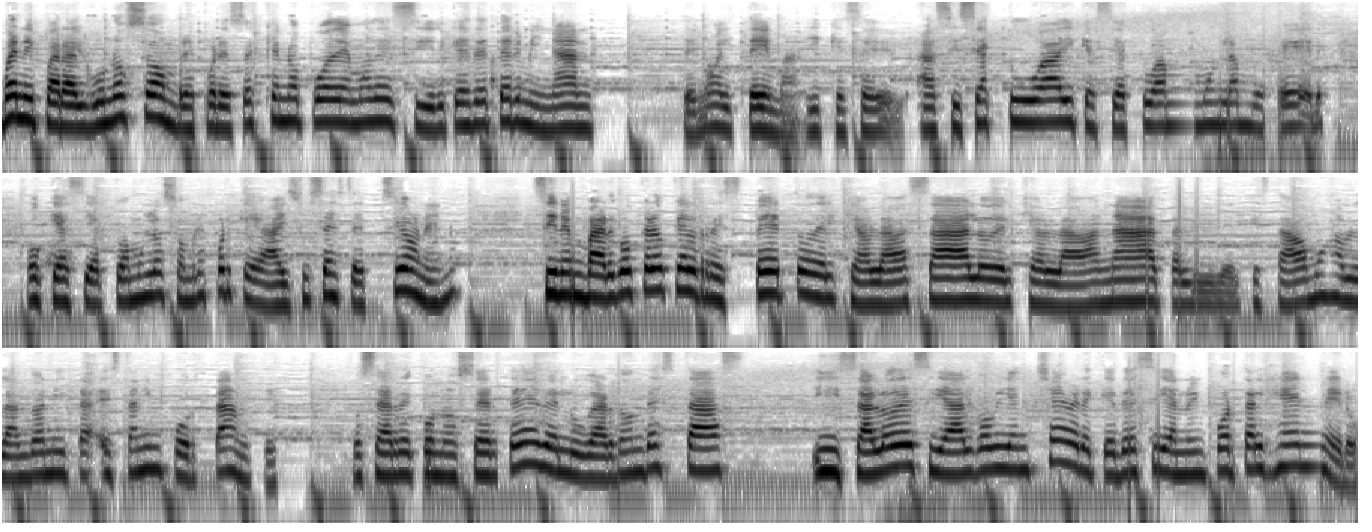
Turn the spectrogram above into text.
bueno, y para algunos hombres, por eso es que no podemos decir que es determinante ¿no? el tema y que se, así se actúa y que así actuamos las mujeres o que así actuamos los hombres porque hay sus excepciones, ¿no? Sin embargo, creo que el respeto del que hablaba Salo, del que hablaba Natalie, del que estábamos hablando Anita, es tan importante. O sea, reconocerte desde el lugar donde estás. Y Salo decía algo bien chévere, que decía, no importa el género,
